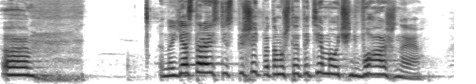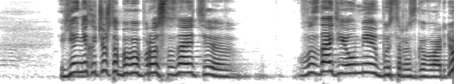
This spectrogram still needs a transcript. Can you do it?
Э, но я стараюсь не спешить, потому что эта тема очень важная. Я не хочу, чтобы вы просто, знаете, вы знаете, я умею быстро разговаривать,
